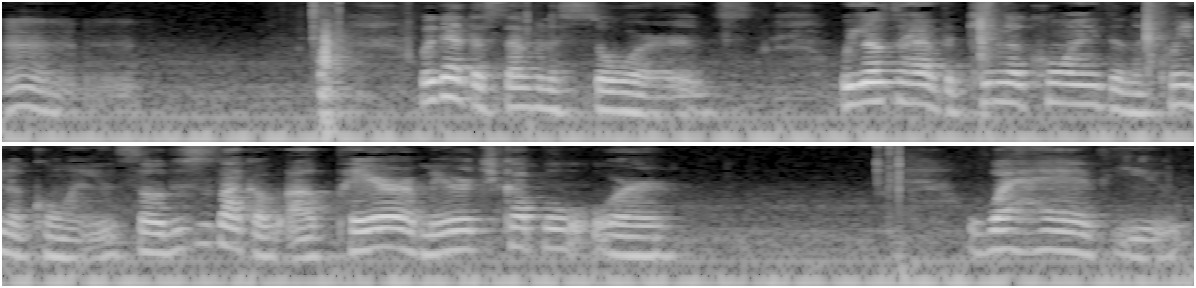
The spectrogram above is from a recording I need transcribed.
Mm. We got the Seven of Swords. We also have the King of Coins and the Queen of Coins. So this is like a, a pair, a marriage couple, or what have you.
